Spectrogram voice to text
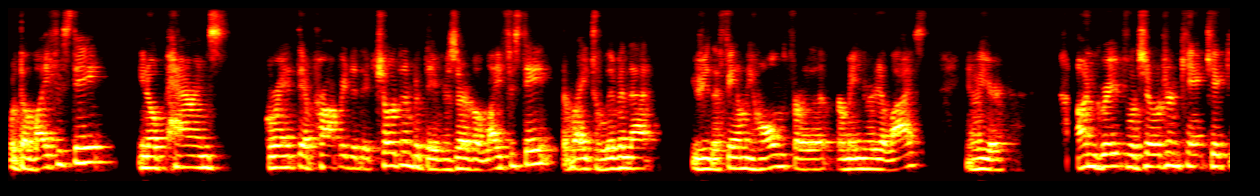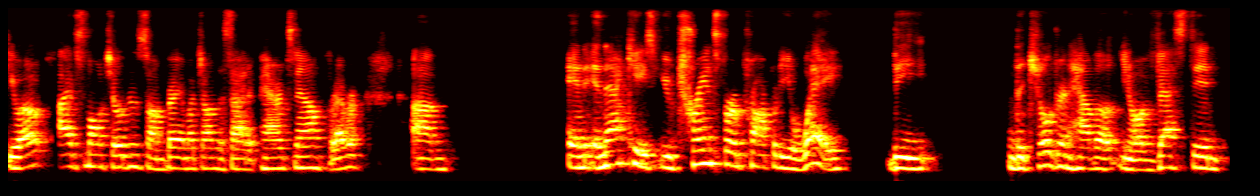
with a life estate, you know, parents grant their property to their children, but they reserve a life estate, the right to live in that, usually the family home for the remainder of their lives. You know, your ungrateful children can't kick you out. I have small children, so I'm very much on the side of parents now forever. Um, and in that case, you transfer property away. The the children have a you know a vested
